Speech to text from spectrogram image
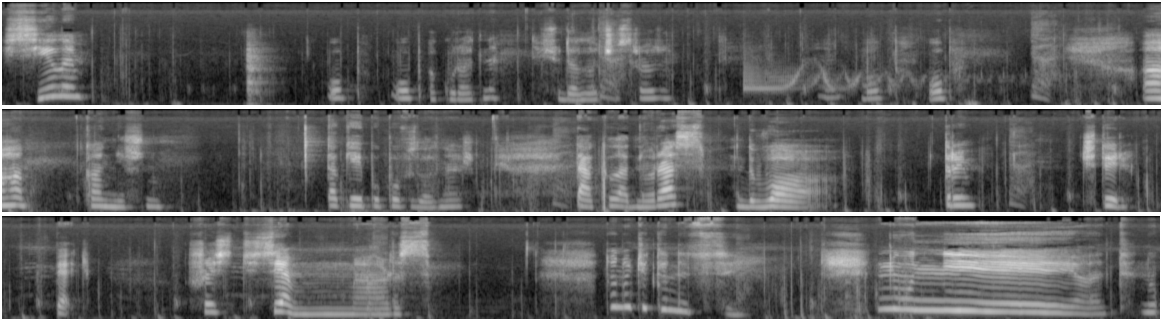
сіли. Оп, оп, аккуратно. Сюда лучше сразу. Оп, оп. Ага, конечно. Так я и поповзла, знаешь. Так, ладно, раз, два, три, четыре, пять, шесть, семь. Раз. Да ну тільки не. Ну нет. Ну,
